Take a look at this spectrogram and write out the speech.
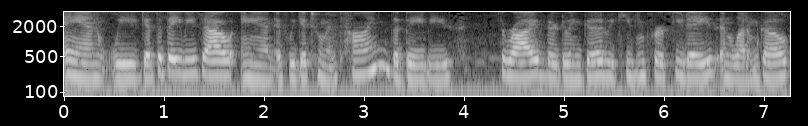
and we get the babies out. And if we get to them in time, the babies thrive, they're doing good. We keep them for a few days and let them go.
